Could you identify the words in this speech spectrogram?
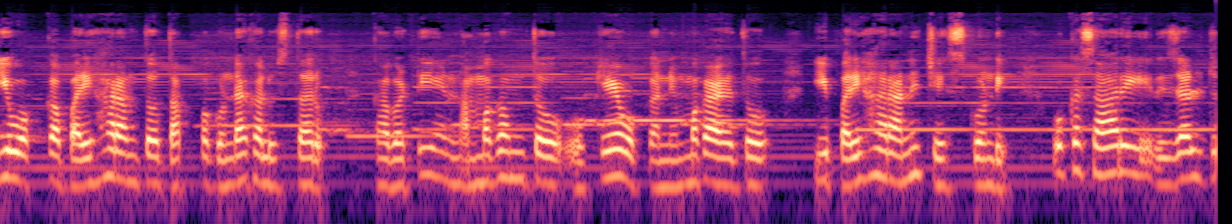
ఈ ఒక్క పరిహారంతో తప్పకుండా కలుస్తారు. కాబట్టి నమ్మకంతో ఒకే ఒక్క నిమ్మకాయతో ఈ పరిహారాన్ని చేసుకోండి. ఒకసారి రిజల్ట్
